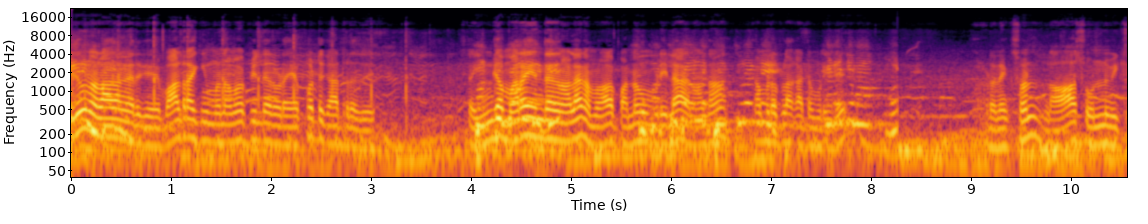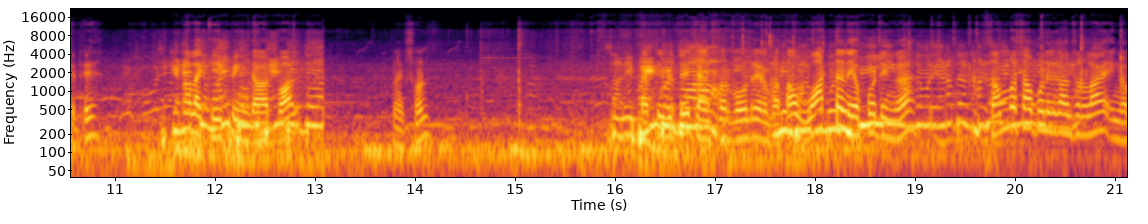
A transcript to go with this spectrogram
இதுவும் நல்லா தாங்க இருக்குது பால் ட்ராக்கிங் பண்ணாமல் ஃபீல்டரோட எஃபர்ட் காட்டுறது. ஸோ இங்கே மரம் இருந்ததுனால நம்மளால் பண்ணவும் முடியல. அதனால தான் கம்ஃபர்டபுளாக காட்ட முடியுது. அப்புறம் நெக்ஸ்ட் ஒன் லாஸ்ட் ஒன்று விக்கெட்டு நல்லா keeping dot ball next one தட்டி விட்டு சான்ஸ் ஃபார் பவுண்டரி பார்த்தா வாட் அண்ட் எஃபோர்ட் இங்கே. செம்ம ஸ்டாப் பண்ணியிருக்கான்னு சொல்லலாம் இங்கே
